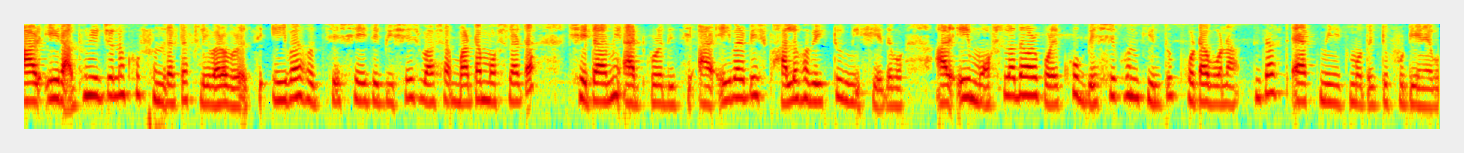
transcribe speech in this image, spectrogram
আর এই রাঁধুনির জন্য খুব সুন্দর একটা ফ্লেভারও বেরোচ্ছে। এইবার হচ্ছে সেই যে বিশেষ বাসা বাটা মশলাটা, সেটা আমি অ্যাড করে দিচ্ছি। আর এইবার বেশ ভালোভাবে একটু মিশিয়ে দেবো। আর এই মশলা দেওয়ার পরে খুব বেশিক্ষণ কিন্তু ফোটাবো না। জাস্ট এক মিনিট মতো একটু ফুটিয়ে নেব।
